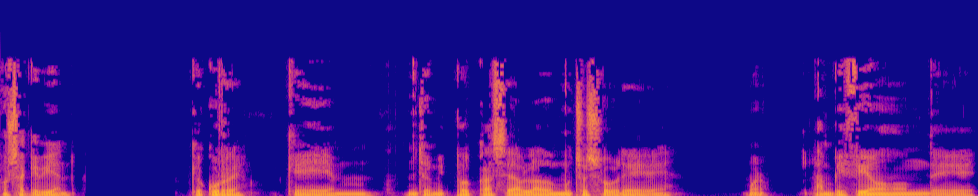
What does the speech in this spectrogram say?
O sea que bien. ¿Qué ocurre? Que mm, yo en mi podcast he hablado mucho sobre, bueno, la ambición de,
